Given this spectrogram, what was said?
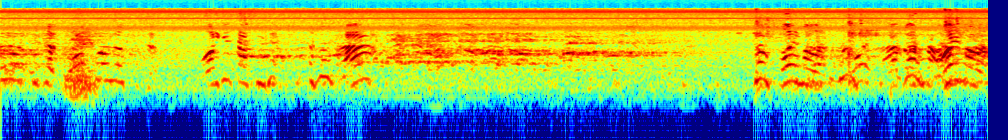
Bomba atacak, bomba atacak. Orgin takılacak. Ha? Dur, koyma lan. Koyma, koyma lan.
